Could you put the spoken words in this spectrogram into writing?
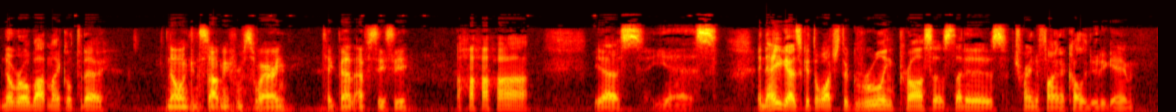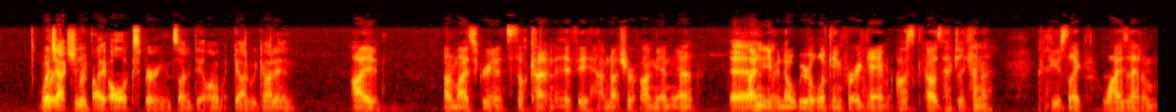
no robot Michael today. No one can stop me from swearing. Take that, FCC. Ha ha ha ha. Yes, yes. And now you guys get to watch the grueling process that it is trying to find a Call of Duty game. Which We're- actually we're- you probably all experience on a deal. Oh my god, we got in. I, on my screen, it's still kind of iffy. I'm not sure if I'm in yet. Uh, I didn't even know we were looking for a game. I was, I was actually kind of confused. Like, why is Adam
